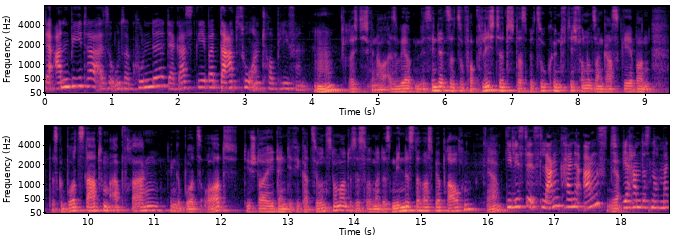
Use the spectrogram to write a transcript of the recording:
der Anbieter, also unser Kunde, der Gastgeber, dazu on top liefern? Mhm, richtig, genau. Also wir, wir sind jetzt dazu verpflichtet, dass wir zukünftig von unseren Gastgebern das Geburtsdatum abfragen, den Geburtsort, die Steueridentifikationsnummer. Das ist so immer das Mindeste, was wir brauchen. Ja. Die Liste ist lang, keine Angst. Ja. Wir haben das nochmal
